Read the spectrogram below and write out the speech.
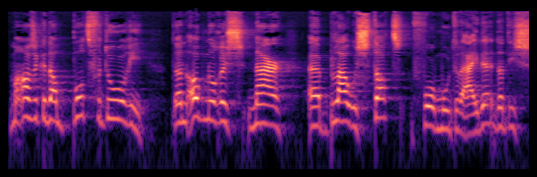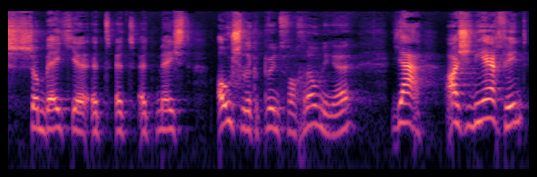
Maar als ik er dan potverdorie dan ook nog eens naar uh, Blauwe Stad voor moet rijden. Dat is zo'n beetje het, het, het meest oostelijke punt van Groningen. Ja, als je het niet erg vindt,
